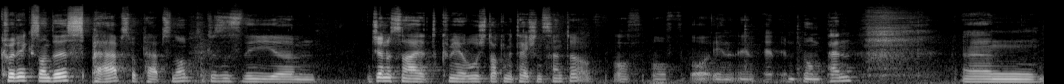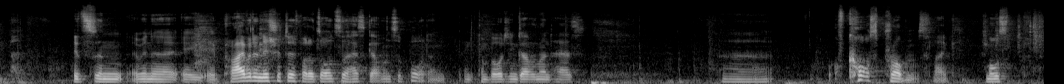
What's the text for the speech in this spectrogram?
critics on this, perhaps, but perhaps not, because it's the um, Genocide Khmer Rouge Documentation Center of, of, of in, in, in Phnom Penh. It's an, I mean, a, a, a, private initiative, but it also has government support, and, and the Cambodian government has, uh, of course, problems like most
